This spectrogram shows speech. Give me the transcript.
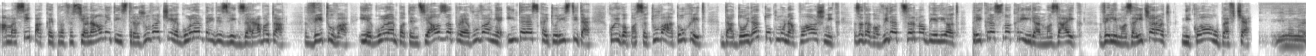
ама сепак кај професионалните истражувачи е голем предизвик за работа. Ветува и е голем потенцијал за пројавување интерес кај туристите кои го посетуваат Охрид да дојдат токму на плашник за да го видат црно-белиот прекрасно креиран мозаик, вели мозаичарот Никола Упевче имаме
